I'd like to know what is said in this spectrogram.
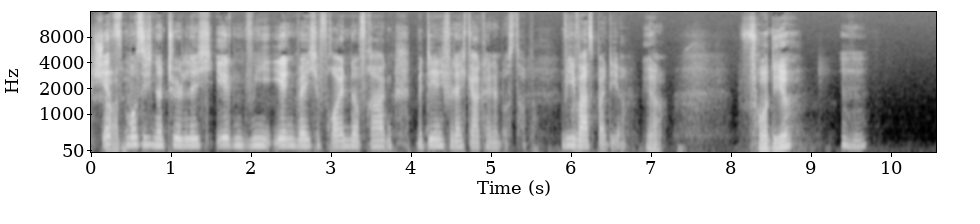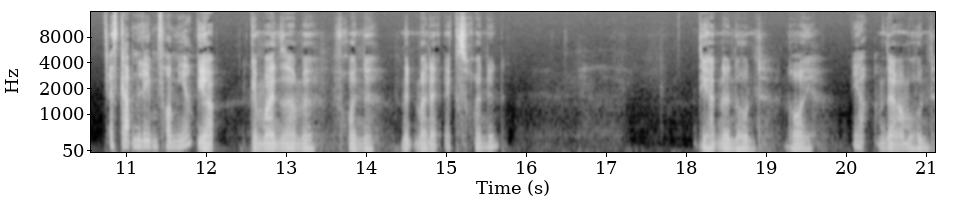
Jetzt Schade. muss ich natürlich irgendwie irgendwelche Freunde fragen, mit denen ich vielleicht gar keine Lust habe. Wie war es bei dir? Ja. Vor dir? Es gab ein Leben vor mir. Ja. Gemeinsame Freunde mit meiner Ex-Freundin. Die hatten einen Hund. Neu. Ja. Und der arme Hund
